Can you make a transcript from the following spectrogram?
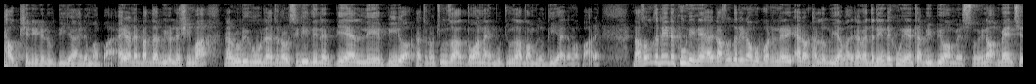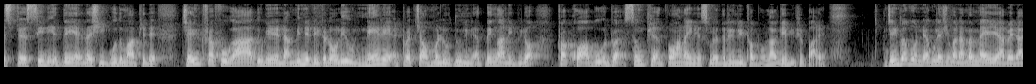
ထောက်ဖြစ်နေတယ်လို့သိရတယ်ဒီမှာပါအဲ့ဒါနဲ့ပတ်သက်ပြီးတော့လက်ရှိမှာဒါရူဒီကိုဒါကျွန်တော်တို့စီးရီးသင်းနဲ့ပြန်လေပြီးတော့ဒါကျွန်တော်စူးစမ်းသွားနိုင်မှုစူးစမ်းသွားမယ်လို့သိရတယ်ဒီမှာပါတယ်နောက်ဆုံးသတင်းတစ်ခုအနေနဲ့နောက်ဆုံးသတင်းတော့မဟုတ်ဘောနည်းနည်းအဲ့တော့ထပ်လုပ်လို့ရပါတယ်ဒါပေမဲ့သတင်းတစ်ခုအနေနဲ့ထပ်ပြီးပြောရမယ်ဆိုရင်တော့ Manchester City အသင်းရဲ့လက်ရှိဂိုးသမားဖြစ်တဲ့ James Trafford ကသူ့အနေနဲ့ဒါမိနစ်တွေတော်တော်လေးကိုနည်းတဲ့အတွက်ကြောင့်မလို့သူ့အနေနဲ့အသင်းကနေပြီးတော့ထွက်ခွာဖို့အတွက်ဆုံးဖြတ်သွားနိုင်တယ်ဆိုတဲ့သတင်းတွေထွက်ပေါ်လာခဲ့ပြီဖြစ်ပါတယ် ဂျိမ်းဘရက်ဖို့နဲ့အခုလက်ရှိမှာဒါမက်မဲရပဲဒါ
